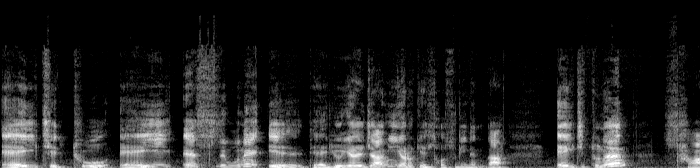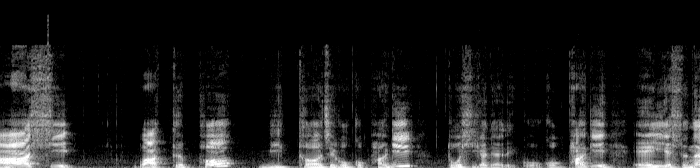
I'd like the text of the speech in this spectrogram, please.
H2AS분의 1 대류 열장이 이렇게 서술이 된다. H2는 40 와트 퍼 미터 제곱 곱하기 도시가 돼야 되고 곱하기 AS는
